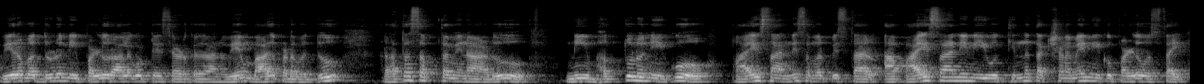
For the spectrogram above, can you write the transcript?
వీరభద్రుడు నీ పళ్ళు రాలగొట్టేశాడు కదా నువ్వేం బాధపడవద్దు. రథసప్తమి నాడు నీ భక్తులు నీకు పాయసాన్ని సమర్పిస్తారు. ఆ పాయసాన్ని నీవు తిన్న తక్షణమే నీకు పళ్ళు వస్తాయి.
